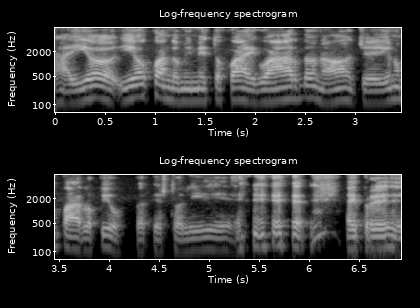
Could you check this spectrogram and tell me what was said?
Ah, io, io quando mi metto qua e guardo, no, cioè io non parlo più perché sto lì hai preso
